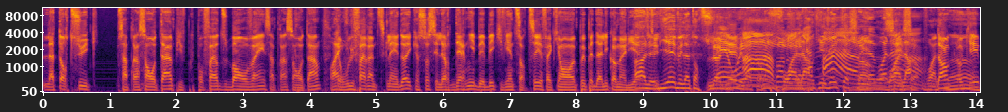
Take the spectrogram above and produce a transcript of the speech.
la tortue, ça prend son temps. Puis pour faire du bon vin, ça prend son temps. Ouais. Ils ont voulu faire un petit clin d'œil que ça, c'est leur dernier bébé qui vient de sortir. Fait qu'ils ont un peu pédalé comme un lièvre. Ah, le tu sais. lièvre et la tortue. Le Ben lièvre oui. et la Ah, tortue. voilà. Ah, là. voilà. Voilà, ça. voilà. Donc. OK.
